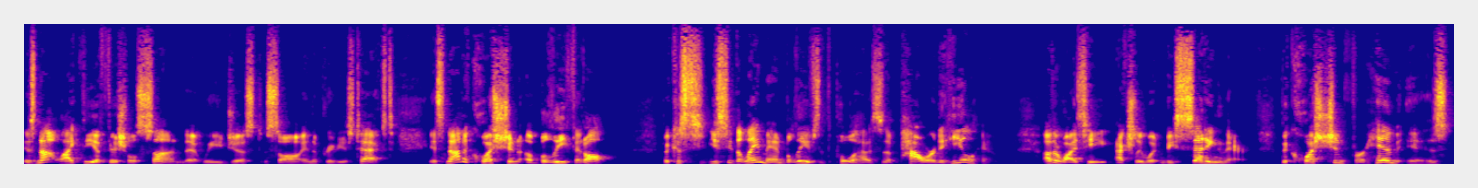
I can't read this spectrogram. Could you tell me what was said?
is not like the official son that we just saw in the previous text. It's not a question of belief at all. Because you see, the lame man believes that the pool has the power to heal him. Otherwise, he actually wouldn't be sitting there. The question for him is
